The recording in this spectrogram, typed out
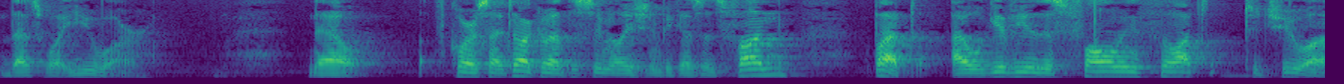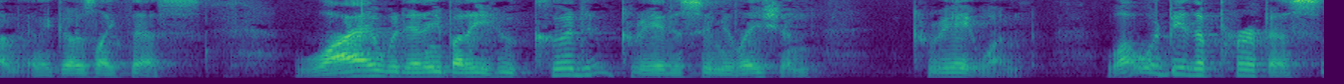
that's what you are. Now, of course, I talk about the simulation because it's fun, but I will give you this following thought to chew on, and it goes like this. Why would anybody who could create a simulation create one? What would be the purpose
